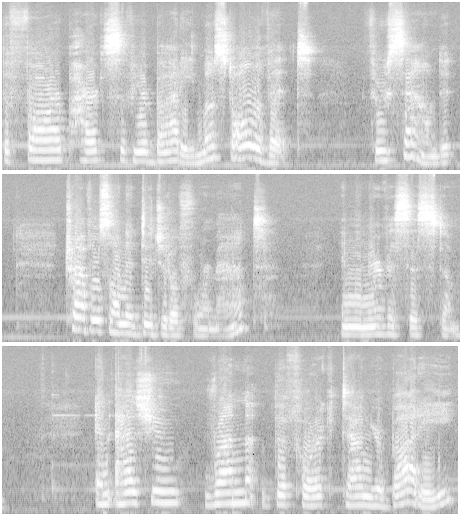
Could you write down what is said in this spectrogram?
the far parts of your body, most all of it, through sound. It travels on a digital format in the nervous system. And as you run the fork down your body,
